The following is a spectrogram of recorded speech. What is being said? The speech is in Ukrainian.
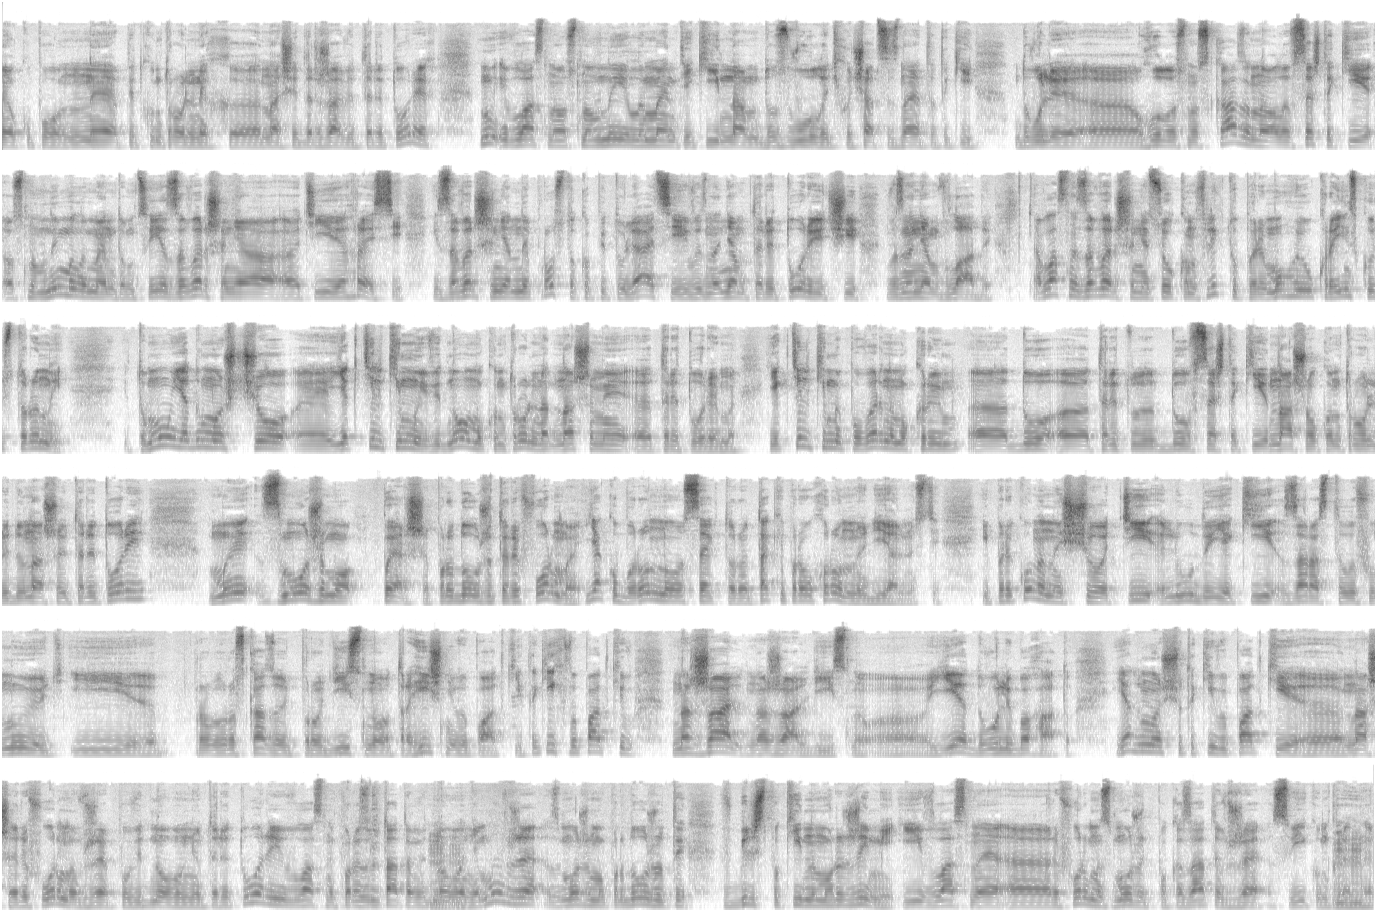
не підконтрольних е, нашій державі територіях. Ну і власне основний елемент, який нам дозволить, хоча це знаєте, такий доволі е, голосно сказано, але все ж таки основним елементом це є завершення тієї агресії і завершення не просто капітуляції, визнанням території чи визнанням влади, а власне завершення цього конфлікту перемогою української сторони. І тому я думаю, що е, як тільки ми відновимо контроль над нашими е, територіями, як тільки ми повернемо Крим е, до до все ж таки нашого контролю, до нашої території, ми зможемо перше продовжити реформи як оборонного сектору, так і правоохоронної діяльності. І переконаний, що ті люди, які зараз телефонують і розказують про дійсно трагічні випадки. І таких випадків, на жаль, на жаль, дійсно е, є доволі багато. Я думаю, що такі випадки е, наші реформи вже по відновленню території, власне, по результатам відновлення, ми вже зможемо продовжувати в більш спокійному режимі. І власне е, реформи зможуть показати вже свій конкретний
